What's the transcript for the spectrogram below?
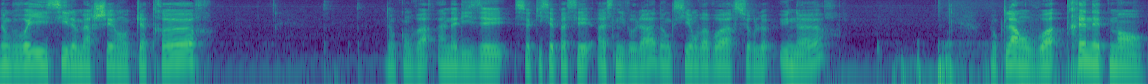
Donc vous voyez ici le marché en 4 heures. Donc on va analyser ce qui s'est passé à ce niveau-là. Donc si on va voir sur le 1 heure donc là on voit très nettement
